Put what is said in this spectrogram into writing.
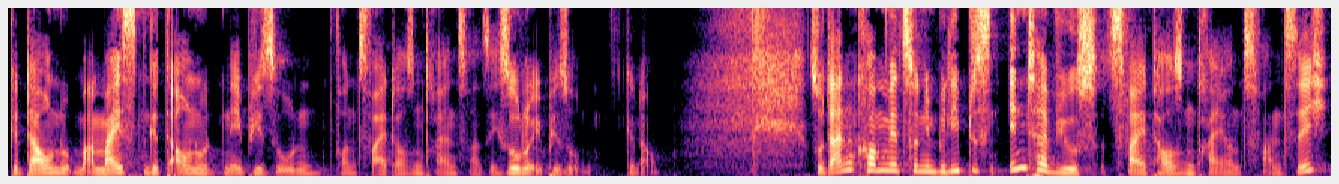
gedownload, am meisten gedownloadeten Episoden von 2023, Solo-Episoden, genau. So, dann kommen wir zu den beliebtesten Interviews 2023.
